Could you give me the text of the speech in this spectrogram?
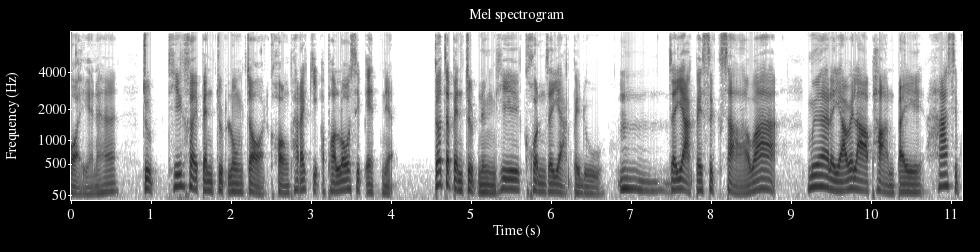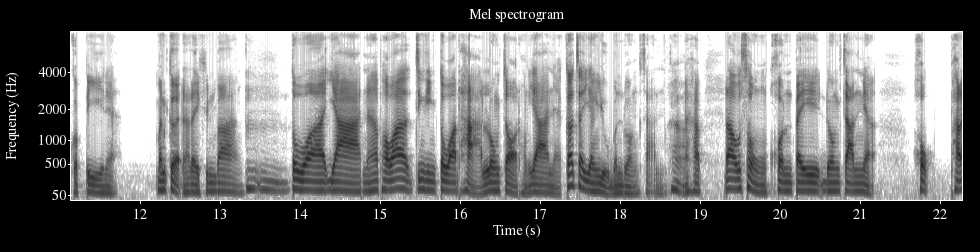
บ่อยๆอะนะฮะจุดที่เคยเป็นจุดลงจอดของภารกิจอพอลโล 11 เนี่ย ก็จะเป็นจุดหนึ่งที่คนจะอยากไปดูอืมจะอยากไปศึกษาว่าเมื่อระยะเวลาผ่านไป 50 กว่าปีเนี่ย มันเกิดอะไรขึ้นบ้างอืมอืม ตัวยานนะเพราะว่าจริง ๆ ตัวฐานลงจอดของยานเนี่ยก็จะยังอยู่บนดวงจันทร์ครับนะครับ เราส่งคนไปดวงจันทร์เนี่ยหกภาร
